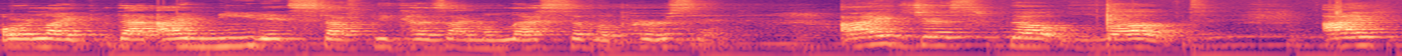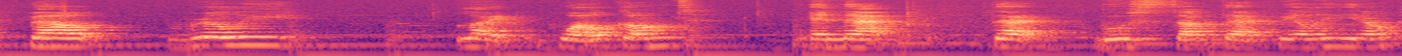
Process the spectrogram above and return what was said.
or like that I needed stuff because I'm less of a person. I just felt loved. I felt really like welcomed and that that boosts up that feeling, you know,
